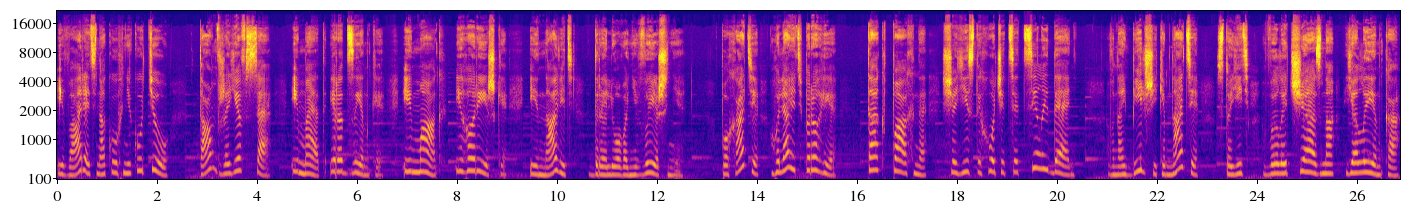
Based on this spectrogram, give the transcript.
і варять на кухні кутю. Там вже є все: і мед, і родзинки, і мак, і горішки, і навіть дрельовані вишні. По хаті гуляють пироги. Так пахне, що їсти хочеться цілий день. В найбільшій кімнаті стоїть величезна ялинка.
